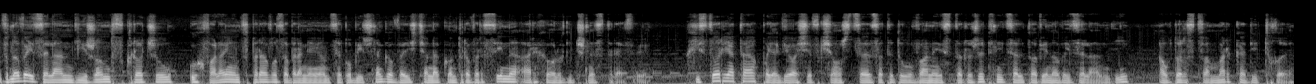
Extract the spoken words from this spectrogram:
W Nowej Zelandii rząd wkroczył, uchwalając prawo zabraniające publicznego wejścia na kontrowersyjne archeologiczne strefy. Historia ta pojawiła się w książce zatytułowanej Starożytni Celtowie Nowej Zelandii autorstwa Marka Dutreux.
